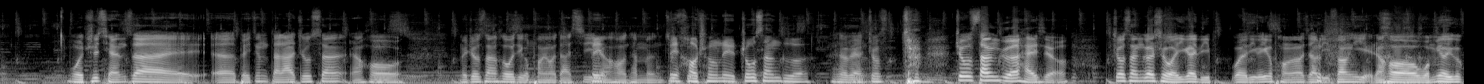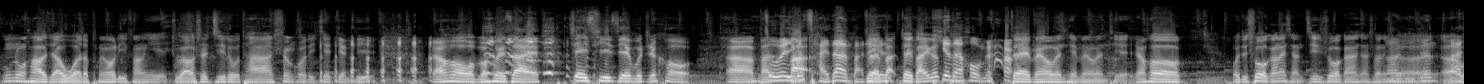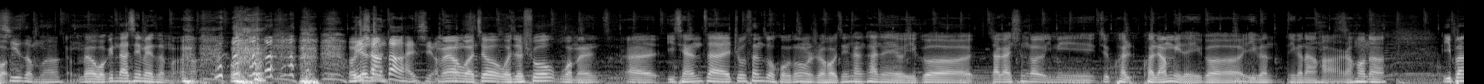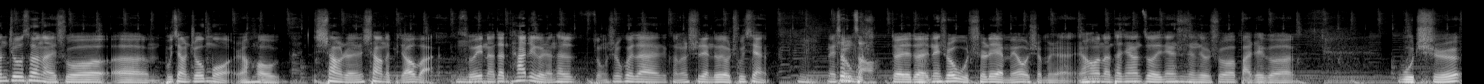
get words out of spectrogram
我之前在呃北京达达周三，然后每周三和我几个朋友打戏，然后他们就被号称那周三哥，特别周周周三哥还行。周三哥是我一个李，我的一个朋友叫李方毅，然后我们有一个公众号叫我的朋友李方毅，主要是记录他生活的一些点滴。然后我们会在这期节目之后，呃，把作为一个把彩蛋把这个对把对把一个贴在后面。对没有问题没有问题。然后我就说我刚才想继续说我刚才想说那啊，个你跟呃我达西怎么了？没有我跟达西没怎么，我没上当还行。没有，我就我就说我们呃以前在周三做活动的时候，经常看见有一个大概身高有一米就快快两米的一个一个一个男孩儿，然后呢。一般周三来说，呃，不像周末，然后上人上的比较晚，嗯所以呢，但他这个人，他总是会在可能十点多就出现。嗯，那时候早？对对对，那时候舞池里也没有什么人。然后呢，他经常做的一件事情就是说，把这个舞池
